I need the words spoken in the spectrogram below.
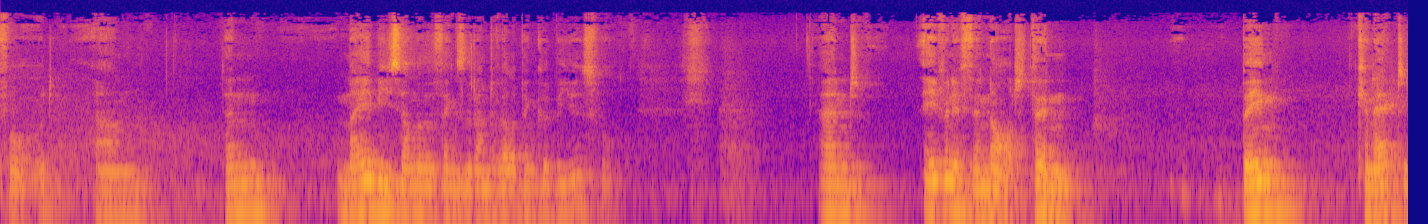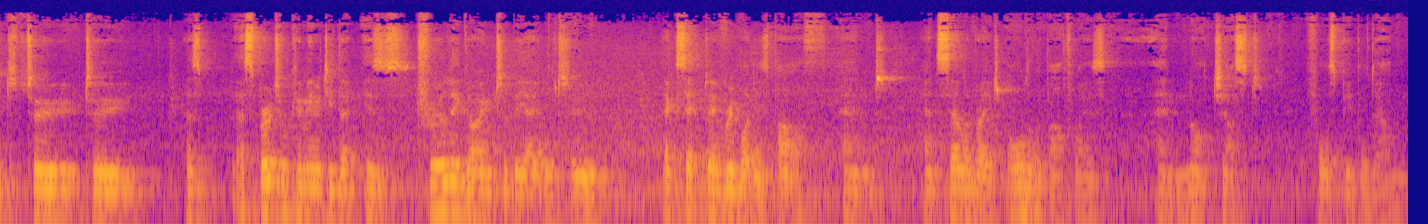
forward, um, then maybe some of the things that I'm developing could be useful. And even if they're not, then being connected to to a, a spiritual community that is truly going to be able to accept everybody's path and and celebrate all of the pathways and not just force people down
